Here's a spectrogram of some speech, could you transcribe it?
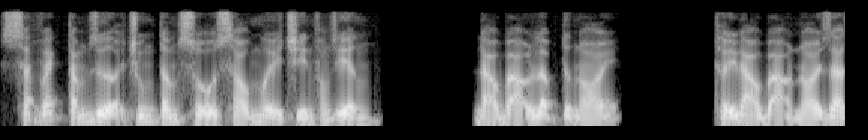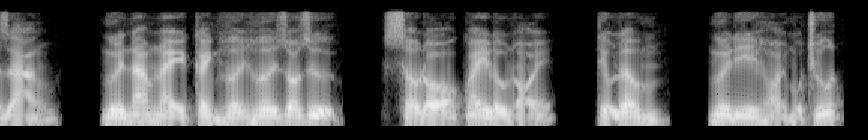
Sát vách tắm rửa trung tâm số 69 phòng riêng. Đào bảo lập tức nói. Thấy đào bảo nói ra dáng, người nam này cảnh hơi hơi do dự, sau đó quay đầu nói, tiểu lâm, ngươi đi hỏi một chút.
